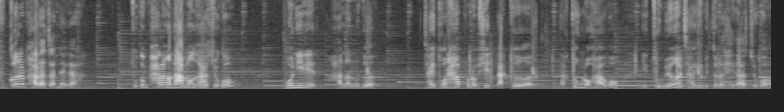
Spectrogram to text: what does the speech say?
두 건을 팔았잖아 내가. 두 건 팔은 거 남은 거 가지고 본인이 하는 그 자기 돈 한 푼 없이 딱 그 딱 등록하고 이 두 명을 자기 밑으로 해가지고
